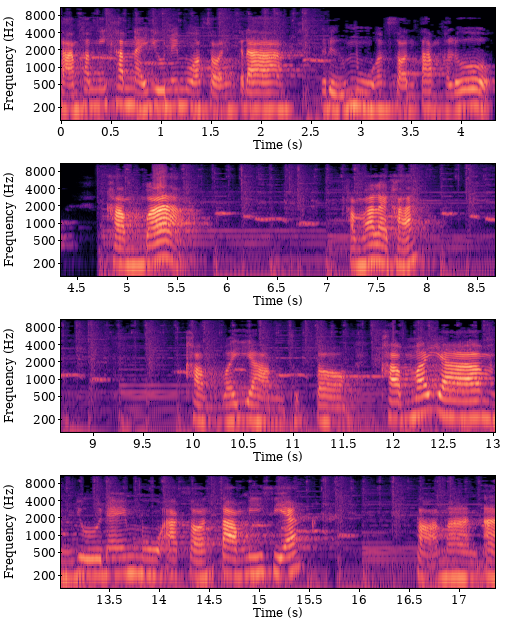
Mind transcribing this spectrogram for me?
สามคำนี้คำไหนอยู่ในหมู่อักษรกลาง หรือหมู่อักษรต่ำคะลูกคำว่าคำว่าอะไรคะคำว่ายำถูกต้องคำว่ายำอยู่ในหมู่อักษรต่ำมีเสียงสามัญอะ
